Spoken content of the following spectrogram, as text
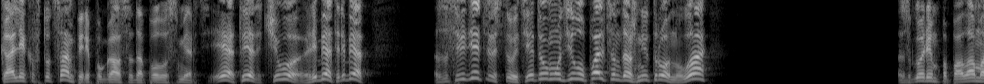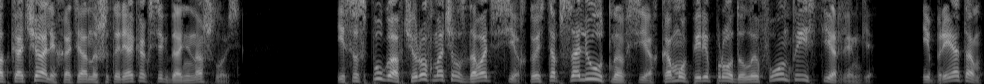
Каликов тут сам перепугался до полусмерти. «Э, ты это, чего? Ребят, ребят! Засвидетельствуйте, этого мудилу пальцем даже не тронул, а?» С горем пополам откачали, хотя на шатыря, как всегда, не нашлось. И с испуга Овчаров начал сдавать всех, то есть абсолютно всех, кому перепродал и фунты, и стерлинги. И при этом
